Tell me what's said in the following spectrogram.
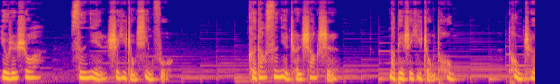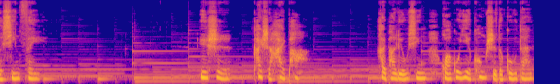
有人说，思念是一种幸福，可当思念成伤时，那便是一种痛，痛彻心扉。于是，开始害怕，害怕流星划过夜空时的孤单，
